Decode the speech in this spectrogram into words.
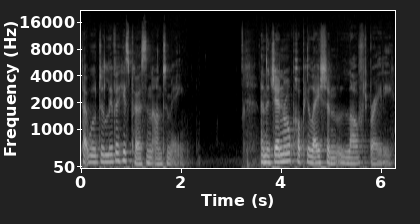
that will deliver his person unto me. And the general population loved Brady.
